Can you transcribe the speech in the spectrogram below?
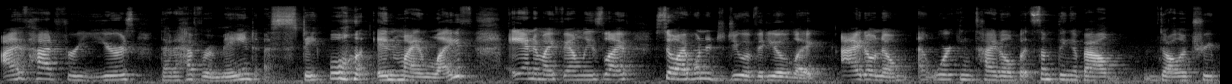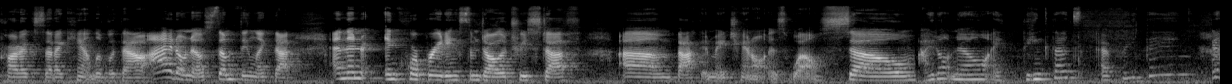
I've had for years that have remained a staple in my life and in my family's life. So I wanted to do a video like, I don't know, a working title, but something about Dollar Tree products that I can't live without. I don't know, something like that. And then incorporating some Dollar Tree stuff um, back in my channel as well. So I don't know, I think that's everything.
